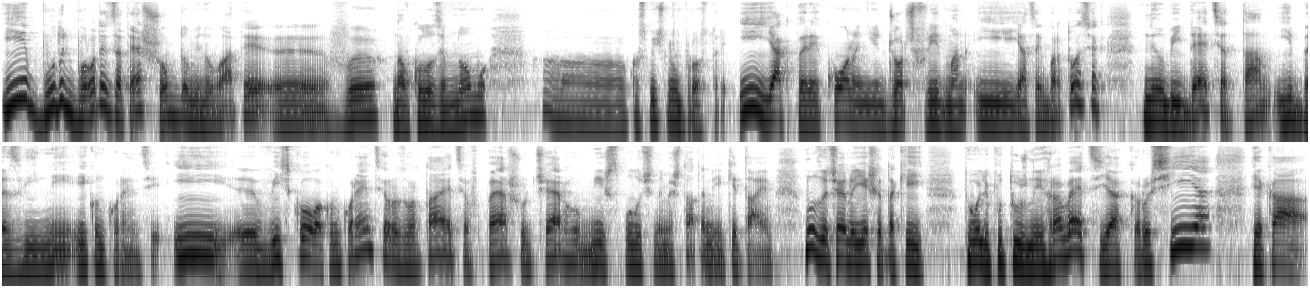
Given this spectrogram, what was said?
і будуть боротись за те, щоб домінувати е, в навколоземному е, космічному просторі. І як переконані Джордж Фрідман і Яцек Бартосяк, не обійдеться там і без війни, і конкуренції. І е, військова конкуренція розгортається в першу чергу між Сполученими Штатами і Китаєм. Ну, звичайно, є ще такий доволі потужний гравець, як Росія, яка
